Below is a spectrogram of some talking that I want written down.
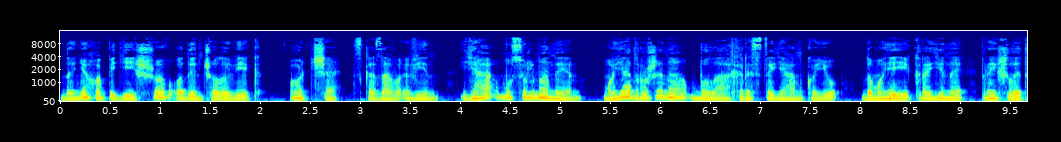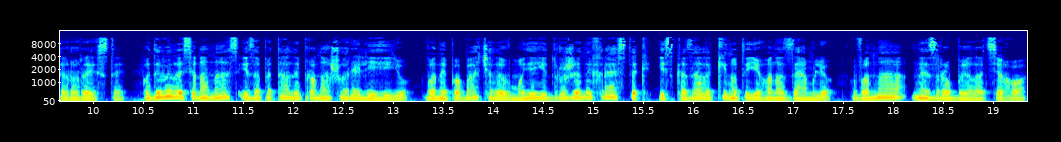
до нього підійшов один чоловік. Отче, сказав він, я мусульманин. Моя дружина була християнкою. До моєї країни прийшли терористи, подивилися на нас і запитали про нашу релігію. Вони побачили в моєї дружини хрестик і сказали кинути його на землю. Вона не зробила цього,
